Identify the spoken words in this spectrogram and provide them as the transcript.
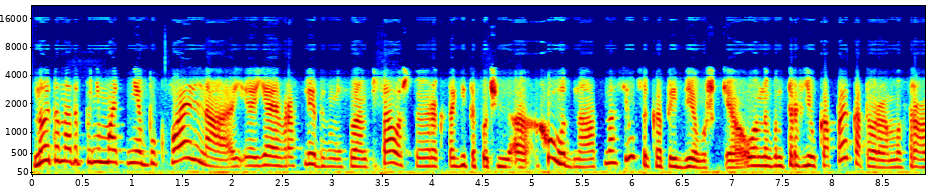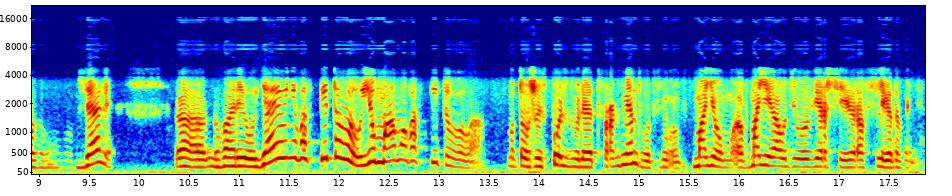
Но это надо понимать не буквально. Я в расследовании с вами писала, что Эрек Сагитов очень э, холодно относился к этой девушке. Он в интервью КП, которое мы сразу взяли, э, говорил, я ее не воспитывал, ее мама воспитывала. Мы тоже использовали этот фрагмент вот в моем, в моей аудиоверсии расследования.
